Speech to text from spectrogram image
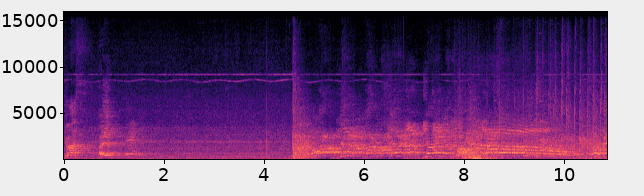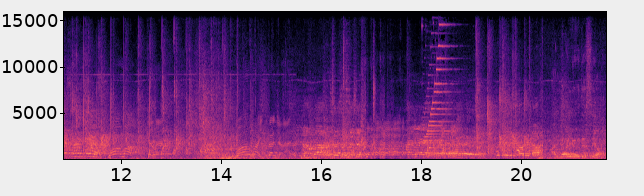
きます。はい。まあまあけどね。まあまあいったんじゃない？あ余裕ですよ。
